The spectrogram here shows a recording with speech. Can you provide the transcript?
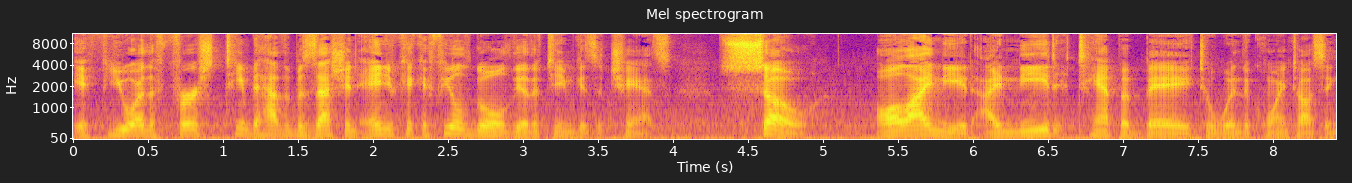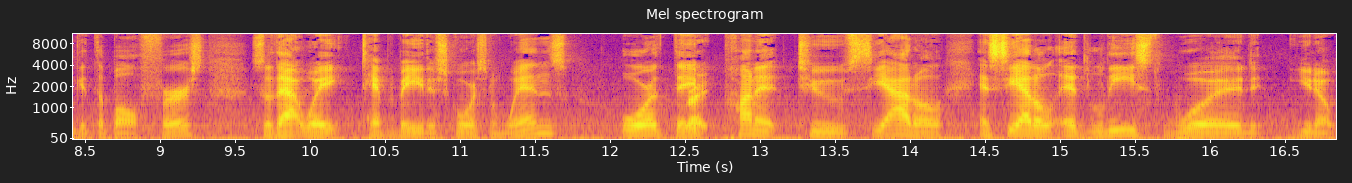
if you are the first team to have the possession and you kick a field goal, the other team gets a chance. So, all I need, I need Tampa Bay to win the coin toss and get the ball first. So that way, Tampa Bay either scores and wins, or they Right. punt it to Seattle, and Seattle at least would, you know,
